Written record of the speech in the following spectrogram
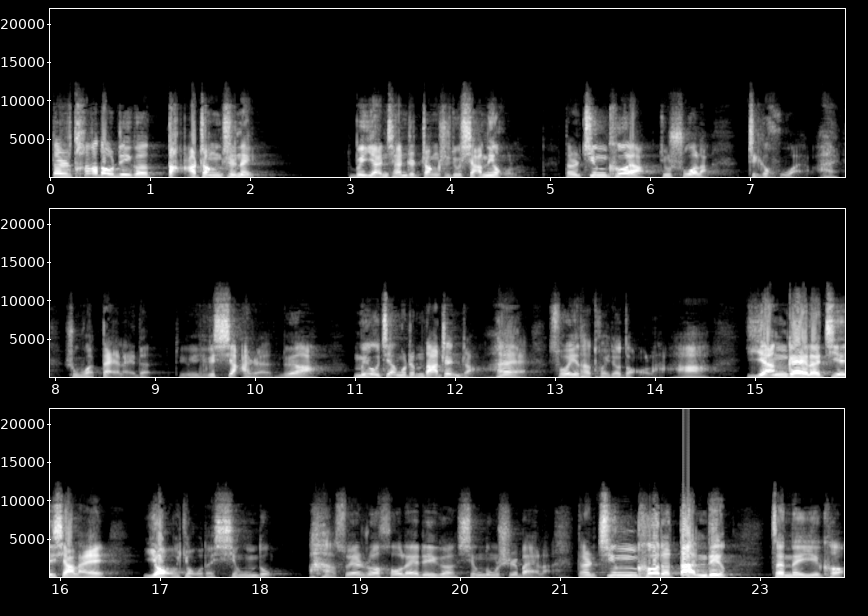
但是他到这个大帐之内，被眼前这仗势就吓尿了。但是荆轲呀就说了，这个货呀，哎，是我带来的这个一个下人，对吧？没有见过这么大阵仗，哎，所以他腿就抖了啊，掩盖了接下来。要有的行动 啊，虽然说后来这个行动失败了，但是荆轲的淡定在那一刻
